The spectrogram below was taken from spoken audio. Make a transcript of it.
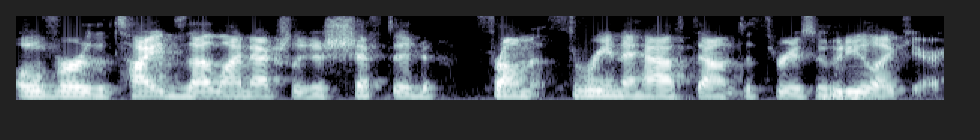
over the Titans. That line actually just shifted from three and a half down to three. So who do you like here?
